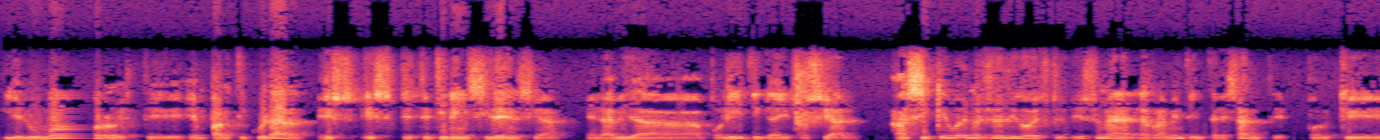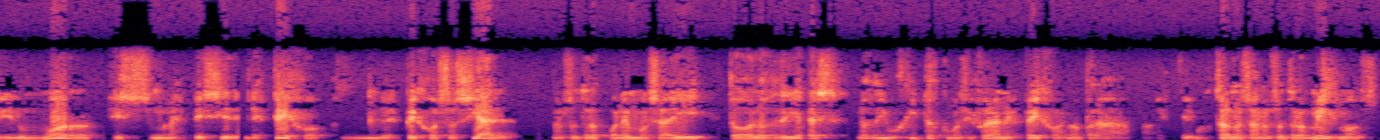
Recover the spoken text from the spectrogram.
y el humor este, en particular es, este, tiene incidencia en la vida política y social. Así que bueno, yo digo, es, es, una herramienta interesante porque el humor es una especie de espejo, un espejo social nosotros ponemos ahí todos los días los dibujitos como si fueran espejos, ¿no? Para este, mostrarnos a nosotros mismos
